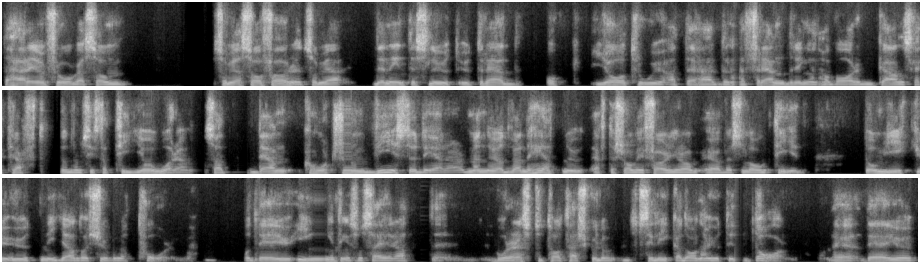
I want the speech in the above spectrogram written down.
det här är en fråga som, som jag sa förut, som jag, den är inte slututredd och jag tror ju att det här, den här förändringen har varit ganska kraftig under de sista tio åren. Så att den kohort som vi studerar med nödvändighet nu eftersom vi följer dem över så lång tid, de gick ju ut nian 2012. Och det är ju ingenting som säger att eh, våra resultat här skulle se likadana ut idag. Det, det, är ju,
